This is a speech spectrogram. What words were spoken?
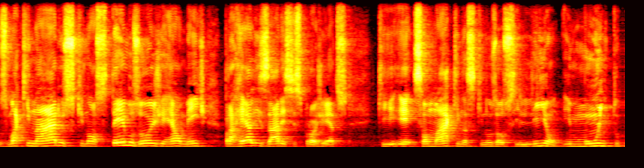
os maquinários que nós temos hoje realmente para realizar esses projetos, que são máquinas que nos auxiliam e muito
